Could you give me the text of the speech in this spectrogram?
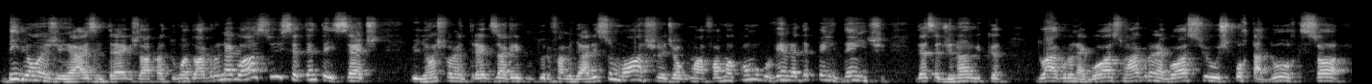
bilhões de reais entregues lá para a turma do agronegócio e 77 bilhões foram entregues à agricultura familiar. Isso mostra, de alguma forma, como o governo é dependente dessa dinâmica do agronegócio, um agronegócio exportador que só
